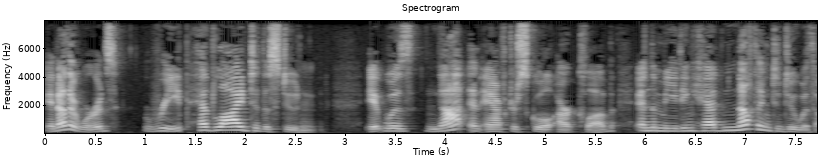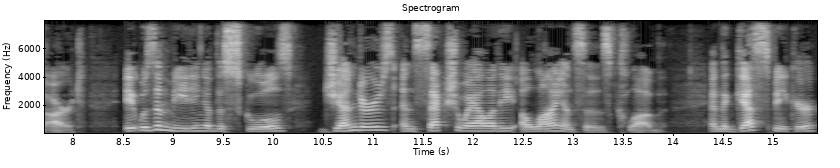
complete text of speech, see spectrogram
In other words, Reep had lied to the student. It was not an after school art club, and the meeting had nothing to do with art. It was a meeting of the school's Genders and Sexuality Alliances Club, and the guest speaker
